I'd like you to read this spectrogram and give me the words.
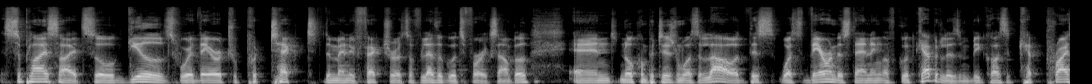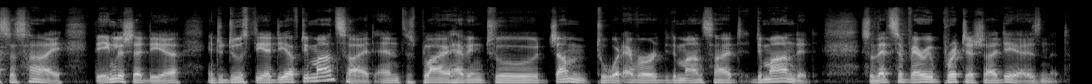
supply side. So guilds were there to protect the manufacturers of leather goods, for example, and no competition was allowed. This was their understanding of good capitalism because it kept prices high. The English idea introduced the idea of demand side and supply having to jump to whatever the demand side demanded. So that's a very British idea, isn't it?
